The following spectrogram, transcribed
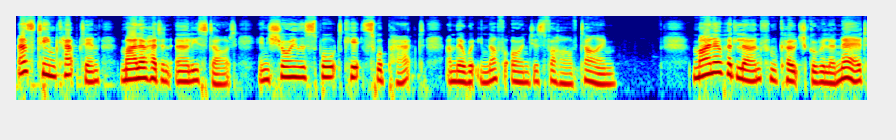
As team captain, Milo had an early start, ensuring the sport kits were packed and there were enough oranges for half time. Milo had learned from coach Gorilla Ned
